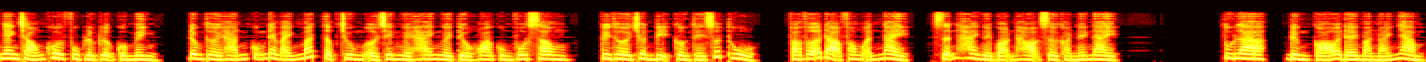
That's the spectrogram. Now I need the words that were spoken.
nhanh chóng khôi phục lực lượng của mình, đồng thời hắn cũng đem ánh mắt tập trung ở trên người hai người tiểu hoa cùng vô song, tùy thời chuẩn bị cường thế xuất thủ, phá vỡ đạo phong ấn này, dẫn hai người bọn họ rời khỏi nơi này. Tu La, đừng có ở đây mà nói nhảm.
